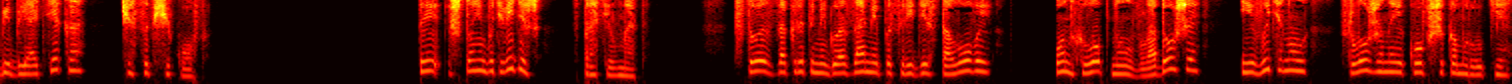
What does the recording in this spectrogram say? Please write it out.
Библиотека часовщиков. «Ты что-нибудь видишь?» — спросил Мэт. Стоя с закрытыми глазами посреди столовой, он хлопнул в ладоши и вытянул сложенные ковшиком руки.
